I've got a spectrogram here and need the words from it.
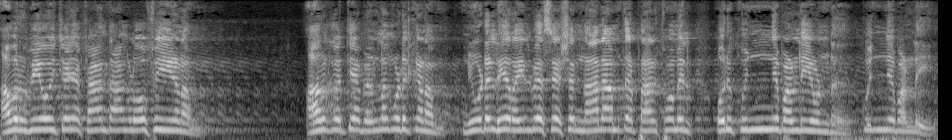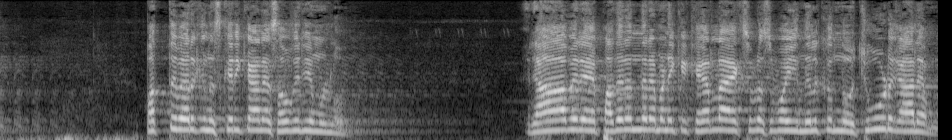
അവർ ഉപയോഗിച്ചു കഴിഞ്ഞാൽ ഫാൻ താങ്കൾ ഓഫ് ചെയ്യണം. അവർക്ക് പറ്റിയ വെള്ളം കൊടുക്കണം. ന്യൂഡൽഹി റെയിൽവേ സ്റ്റേഷൻ നാലാമത്തെ പ്ലാറ്റ്ഫോമിൽ ഒരു കുഞ്ഞു പള്ളിയുണ്ട്. കുഞ്ഞു പള്ളി. പത്ത് പേർക്ക് നിസ്കരിക്കാനേ സൗകര്യമുള്ളൂ. രാവിലെ പതിനൊന്നര മണിക്ക് കേരള എക്സ്പ്രസ് പോയി നിൽക്കുന്നു. ചൂട് കാലം.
